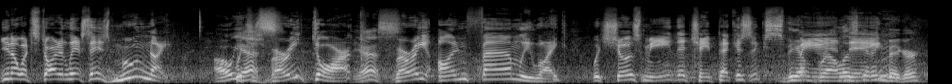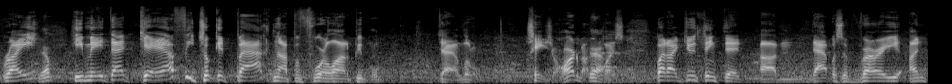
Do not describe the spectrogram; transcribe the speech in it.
You know what started last night is Moon Knight. Oh yes. which yes, is very dark. Yes, very unfamily-like, which shows me that Chapek is expanding. The umbrella is getting bigger, right? Yep. He made that gaff. He took it back, not before a lot of people, yeah, a little change your heart about yeah. the place. But I do think that um, that was a very un-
